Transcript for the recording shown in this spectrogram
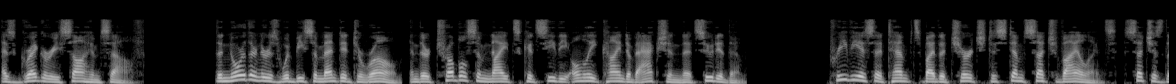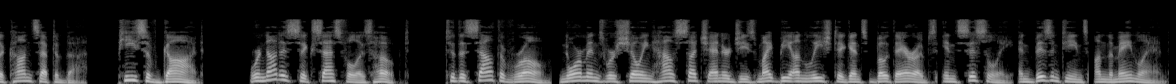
as Gregory saw himself. The Northerners would be cemented to Rome, and their troublesome knights could see the only kind of action that suited them. Previous attempts by the Church to stem such violence, such as the concept of the peace of God, were not as successful as hoped. To the south of Rome, Normans were showing how such energies might be unleashed against both Arabs in Sicily and Byzantines on the mainland.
